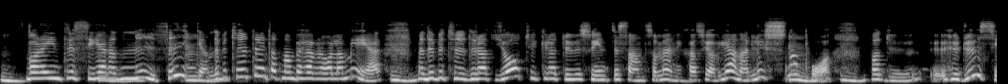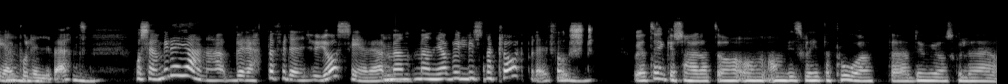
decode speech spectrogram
Mm. Vara intresserad och Mm. nyfiken. Mm. Det betyder inte att man behöver hålla med. Mm. Men det betyder att jag tycker att du är så intressant som människa så jag vill gärna lyssna Mm. på Mm. vad du, hur du ser på livet. Och sen vill jag gärna berätta för dig hur jag ser det. Men, men jag vill lyssna klart på dig först. Och jag tänker så här att om, om vi skulle hitta på att eh, du och jag skulle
